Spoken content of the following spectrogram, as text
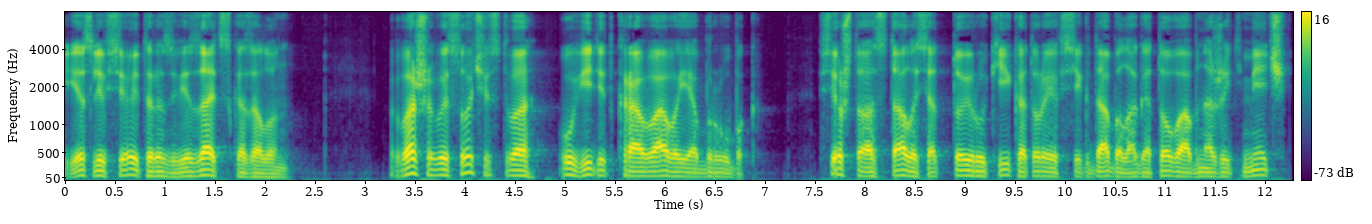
«Если все это развязать, — сказал он, Ваше Высочество увидит кровавый обрубок. Все, что осталось от той руки, которая всегда была готова обнажить меч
